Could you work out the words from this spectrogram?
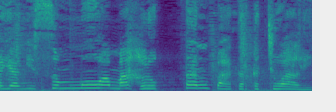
Menyayangi semua makhluk tanpa terkecuali.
